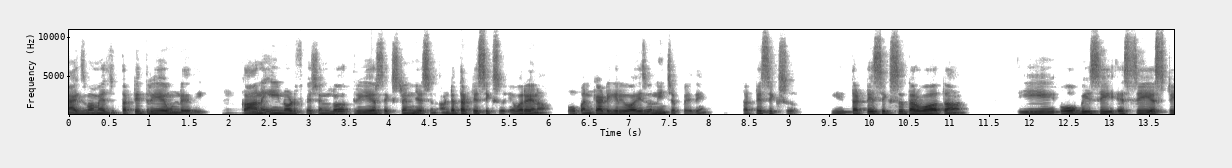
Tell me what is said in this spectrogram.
మ్యాక్సిమం ఏజ్ థర్టీ త్రీ ఏ ఉండేది. కానీ ఈ నోటిఫికేషన్లో త్రీ ఇయర్స్ ఎక్స్టెండ్ చేసింది అంటే థర్టీ సిక్స్ ఎవరైనా ఓపెన్ కేటగిరీ వైజ్ నేను చెప్పేది థర్టీ సిక్స్. ఈ థర్టీ సిక్స్ తర్వాత ఈ ఓబీసీ ఎస్సీ ఎస్టీ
